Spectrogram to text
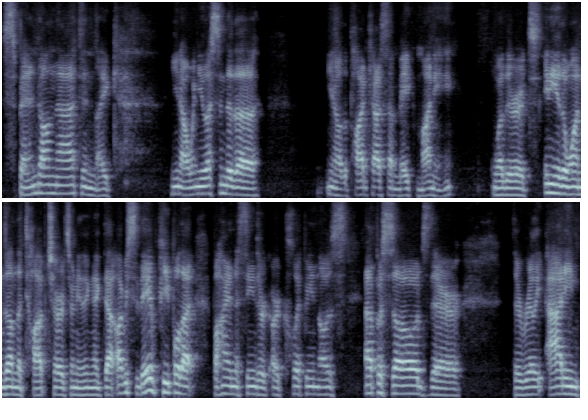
spend on that and like you know when you listen to the you know the podcasts that make money whether it's any of the ones on the top charts or anything like that. Obviously, they have people that behind the scenes are, are clipping those episodes. They're they're really adding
